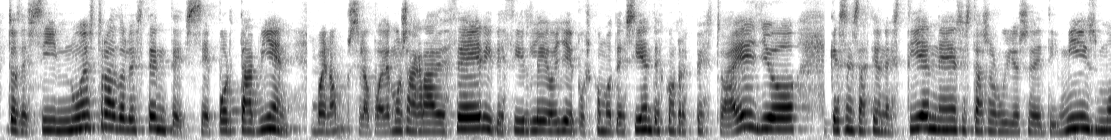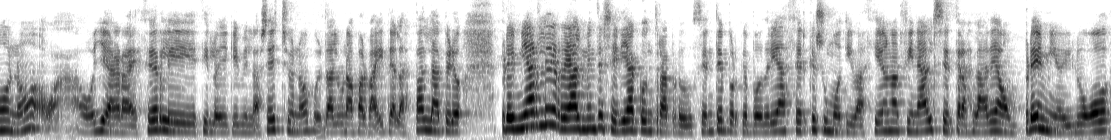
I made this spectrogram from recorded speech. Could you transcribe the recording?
Entonces, si nuestro adolescente se porta bien, bueno, se lo podemos agradecer y decirle, oye, pues cómo te sientes con respecto a ello, qué sensaciones tienes, estás orgulloso de ti mismo, ¿no? oye, agradecerle y decirle, oye, qué bien lo has hecho, ¿no? Pues darle una palmadita a la espalda, pero premiarle realmente sería contraproducente porque podría hacer que su motivación al final se traslade a un premio y luego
